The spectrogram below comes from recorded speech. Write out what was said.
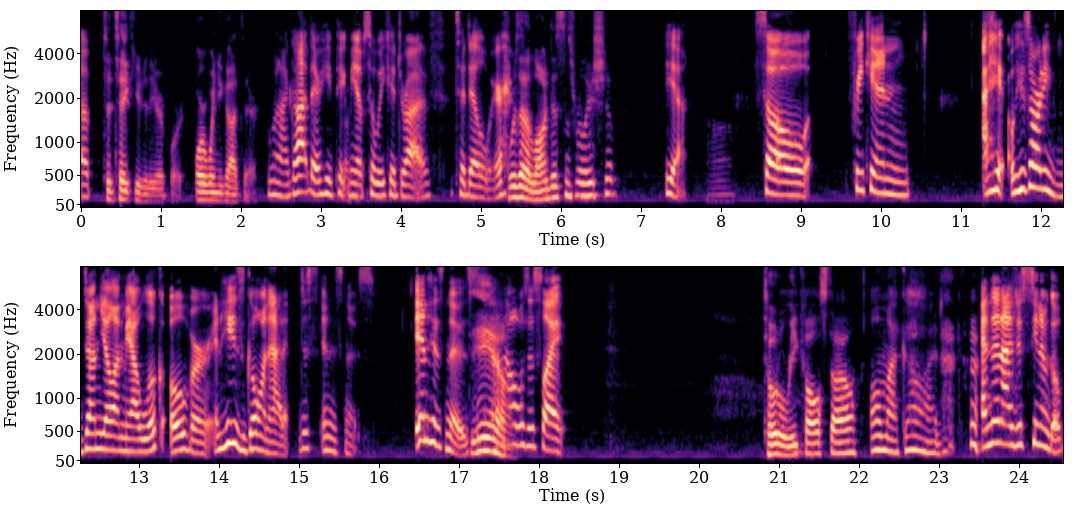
Up to take you to the airport, or when you got there. when I got there, he picked me up so we could drive to Delaware. Was that a long distance relationship? Yeah. Uh, So, freaking, I hit, he's already done yelling at me. I look over, and he's going at it, just in his nose, in his nose. Damn. And I was just like, Total Recall style. oh my god. and then I just seen him go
